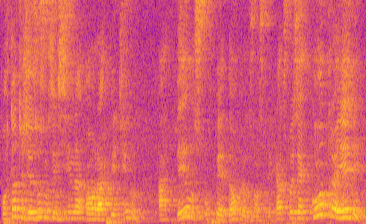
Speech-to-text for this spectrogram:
Portanto, Jesus nos ensina a orar pedindo a Deus por perdão pelos nossos pecados, pois é contra Ele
